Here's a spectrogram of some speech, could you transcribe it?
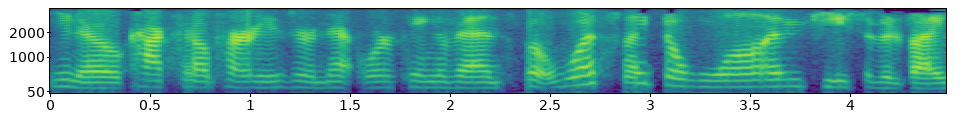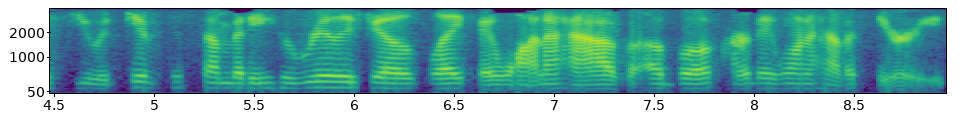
you know, cocktail parties or networking events, but what's like the one piece of advice you would give to somebody who really feels like they want to have a book or they want to have a series?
